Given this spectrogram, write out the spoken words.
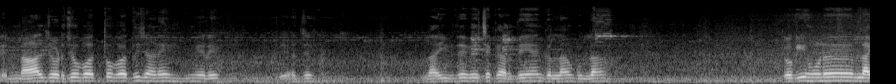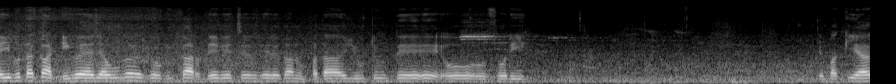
ਤੇ ਨਾਲ ਜੁੜ ਜਾਓ, ਵੱਧ ਤੋਂ ਵੱਧ ਜਾਣੇ ਮੇਰੇ। ਤੇ ਅੱਜ ਲਾਈਵ ਦੇ ਵਿੱਚ ਕਰਦੇ ਆ ਗੱਲਾਂ ਗੁੱਲਾਂ। ਕਿਉਂਕਿ ਹੁਣ ਲਾਈਵ ਤਾਂ ਘੱਟ ਹੀ ਹੋਇਆ ਜਾਊਗਾ, ਕਿਉਂਕਿ ਘਰ ਦੇ ਵਿੱਚ ਫਿਰ ਤੁਹਾਨੂੰ ਪਤਾ YouTube ਦੇ ਉਹ ਸੋਰੀ ਤੇ ਬਾਕੀ ਆ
